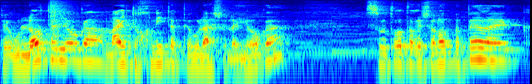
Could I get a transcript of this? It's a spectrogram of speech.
פעולות היוגה, מהי תוכנית הפעולה של היוגה. הסוטרות הראשונות בפרק,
